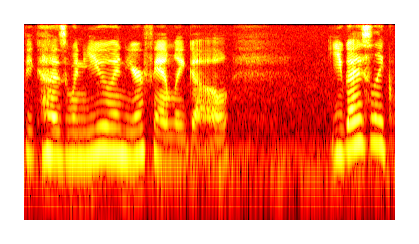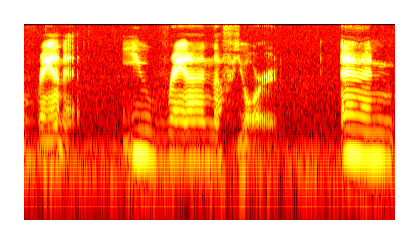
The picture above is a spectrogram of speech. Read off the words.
Because when you and your family go, you guys like ran it. You ran the fjord. and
